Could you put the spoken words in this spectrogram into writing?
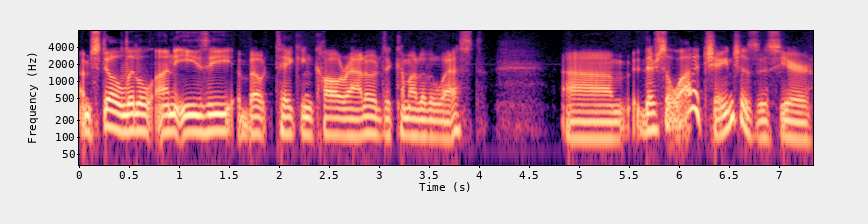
I'm still a little uneasy about taking Colorado to come out of the West. Um, there's a lot of changes this year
